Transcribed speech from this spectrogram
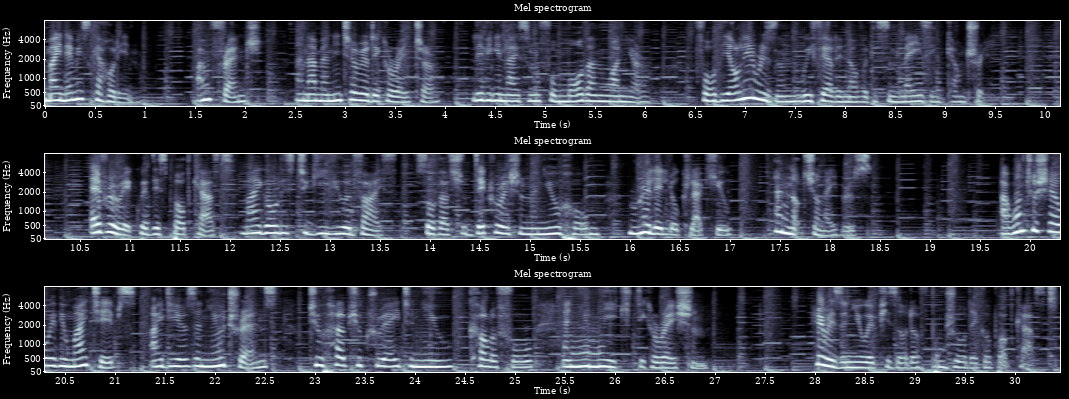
My name is Caroline. I'm French and I'm an interior decorator living in Iceland for more than one year for the only reason we fell in love with this amazing country. Every week with this podcast, my goal is to give you advice so that your decoration and your home really look like you and not your neighbors. I want to share with you my tips, ideas, and new trends to help you create a new, colorful, and unique decoration. Here is a new episode of Bonjour Deco podcast.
